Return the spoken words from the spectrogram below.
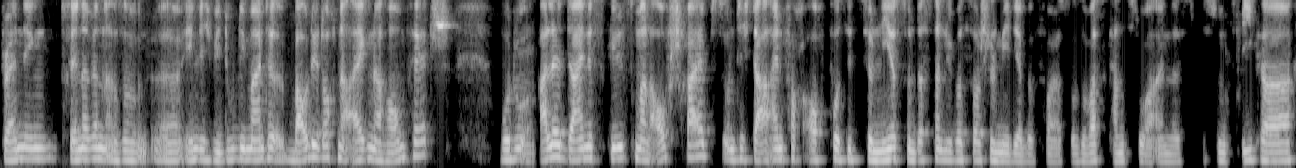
Branding Trainerin, also äh, ähnlich wie du, die meinte, bau dir doch eine eigene Homepage, wo du mhm. alle deine Skills mal aufschreibst und dich da einfach auch positionierst und das dann über Social Media befeuerst. Also was kannst du alles? Bist du ein Speaker?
